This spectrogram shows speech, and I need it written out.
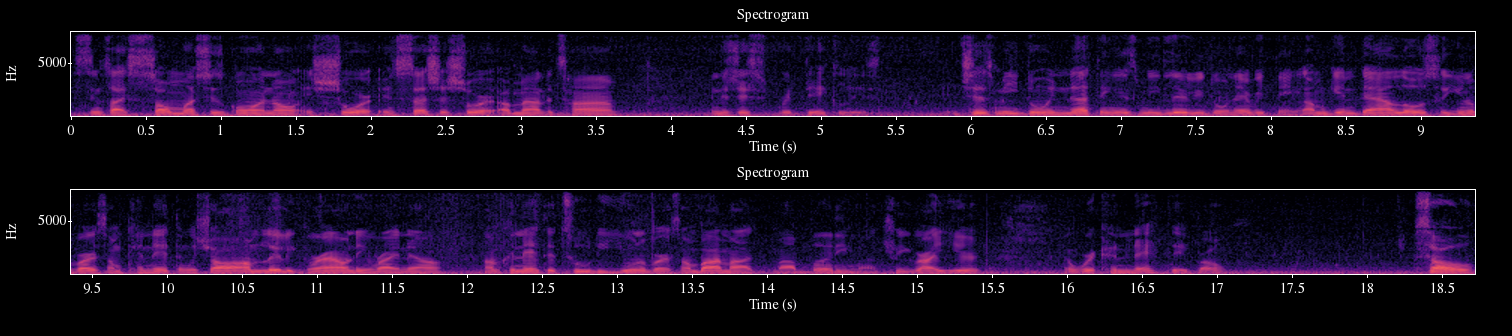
It seems like so much is going on in short, in such a short amount of time, and it's just ridiculous just me doing nothing. It's me literally doing everything. I'm getting downloads to the universe. I'm connecting with y'all. I'm literally grounding right now. I'm connected to the universe. I'm by my, my buddy, my tree right here, and we're connected, bro. So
